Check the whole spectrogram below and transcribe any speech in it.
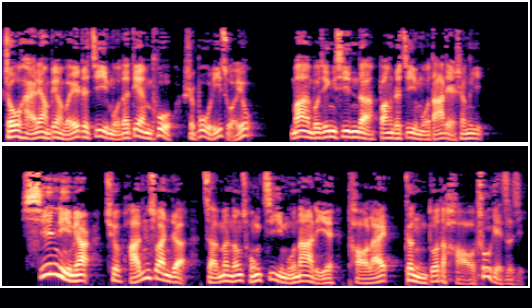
周海亮便围着继母的店铺是不离左右。漫不经心的帮着继母打点生意，心里面却盘算着怎么能从继母那里讨来更多的好处给自己。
